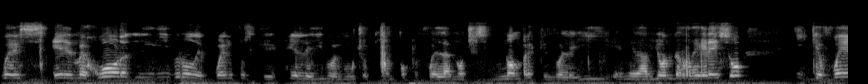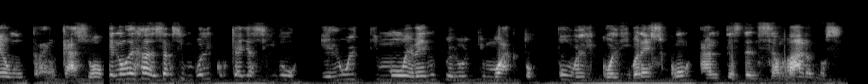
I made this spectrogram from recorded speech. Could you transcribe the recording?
pues el mejor libro de cuentos que, he leído en mucho tiempo, que fue La Noche sin Nombre, que lo leí en el avión de regreso y que fue un trancazo, que no deja de ser simbólico que haya sido el último evento, el último acto público libresco antes de encerrarnos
